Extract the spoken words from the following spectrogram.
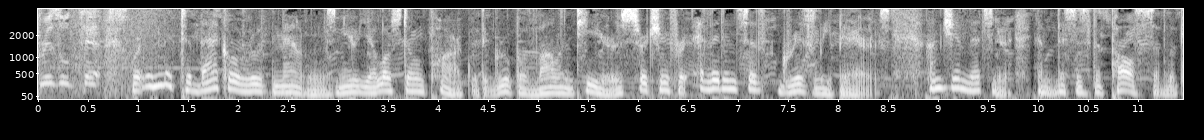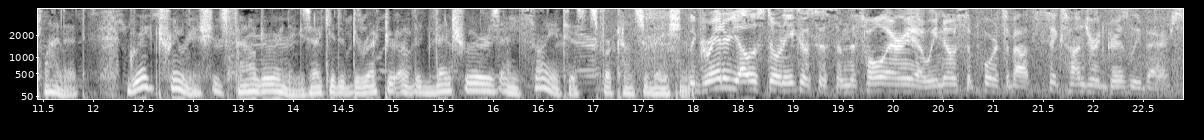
grizzled tips. We're in the Tobacco Root Mountains near Yellowstone Park with a group of volunteers searching for evidence of grizzly bears. I'm Jim Metzner, and this is the Pulse of the Planet. Gregg Treinish is founder and executive director of Adventurers and Scientists for Conservation. The greater Yellowstone ecosystem, this whole area, we know supports about 600 grizzly bears.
